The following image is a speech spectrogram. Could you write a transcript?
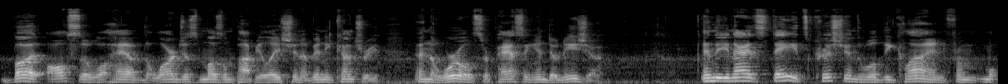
but also will have the largest Muslim population of any country in the world, surpassing Indonesia. In the United States, Christians will decline from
